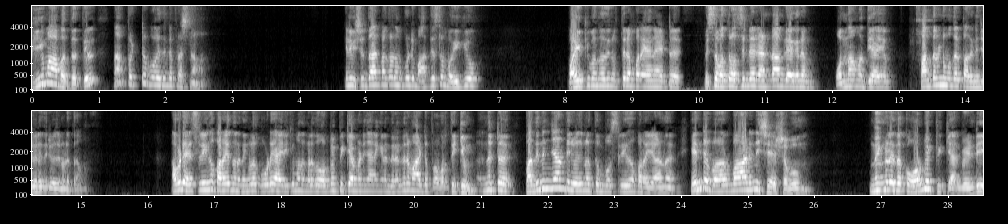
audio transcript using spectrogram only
ഭീമാബദ്ധത്തിൽ നാം പെട്ടുപോയതിന്റെ പ്രശ്നമാണ്. ഇനി വിശുദ്ധാത്മാക്കൾ നമുക്ക് വേണ്ടി മാധ്യസ്ഥം വഹിക്കുമോ വഹിക്കുമെന്നതിന് ഉത്തരം പറയാനായിട്ട് വിശുദ്ധ പത്രോസിന്റെ രണ്ടാം ലേഖനം ഒന്നാം അധ്യായം പന്ത്രണ്ട് മുതൽ പതിനഞ്ച് വരെ തിരുവചനം എടുത്താൽ മതി അവിടെ സ്ലീഹ പറയുന്നുണ്ട് നിങ്ങൾ കൂടെ ആയിരിക്കുമ്പോൾ നിങ്ങളിത് ഓർമ്മിപ്പിക്കാൻ വേണ്ടി ഞാൻ ഇങ്ങനെ നിരന്തരമായിട്ട് പ്രവർത്തിക്കും. എന്നിട്ട് പതിനഞ്ചാം തിരുവചനം എത്തുമ്പോൾ സ്ലീഹ പറയാണ് എന്റെ വേർപാടിന് ശേഷവും നിങ്ങളിതൊക്കെ ഓർമ്മിപ്പിക്കാൻ വേണ്ടി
